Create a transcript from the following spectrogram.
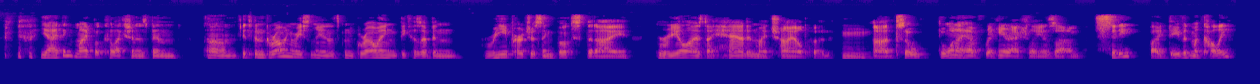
yeah, I think my book collection has been um, it's been growing recently, and it's been growing because I've been repurchasing books that I realized I had in my childhood. Mm. Uh, so the one I have right here actually is um, City by David Macaulay,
